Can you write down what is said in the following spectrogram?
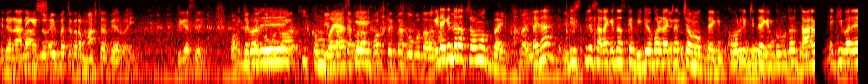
এটা রানিং একদম মাশা। ডিম বাচ্চা করা মাস্টার পেয়ার ভাই। ঠিক আছে? প্রত্যেকটা কবুতর কি কম ভাই, আজকে- প্রত্যেকটা কবুতর এটা কিন্তু একটা চমক ভাই। ভাই, তাই না? ডিসপ্লে সারা কিন্তু আজকে ভিডিও করার একটা দেখেন। চমক দেখেন। কোয়ালিটি দেখেন কবুতর দারুণ। একেবারে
